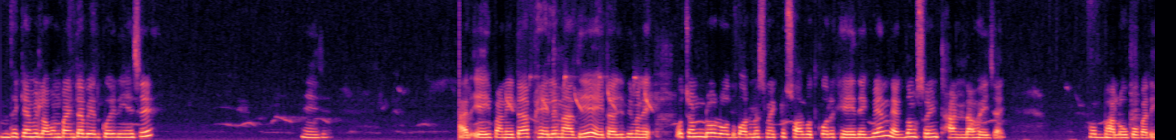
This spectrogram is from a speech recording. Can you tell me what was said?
আম থেকে আমি লবণ পানিটা বের করে নিয়েছি। আর এই পানিটা ফেলে না দিয়ে এটা যদি মানে প্রচণ্ড রোদ, গরমের সময় একটু শরবত করে খেয়ে দেখবেন, একদম শরীর ঠান্ডা হয়ে যায়। খুব ভালো উপকারী।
